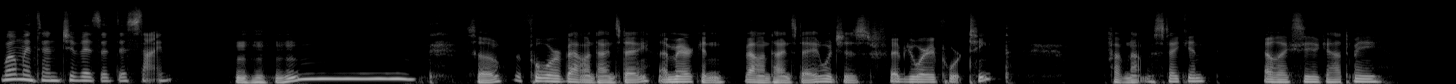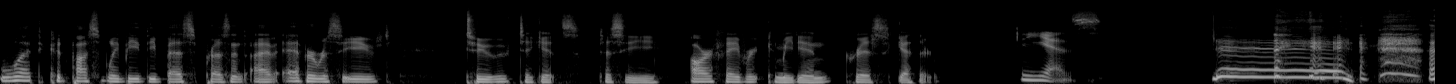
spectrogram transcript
Wilmington to visit this time? so, for Valentine's Day, American Valentine's Day, which is February 14th, if I'm not mistaken, Alexia got me what could possibly be the best present I've ever received two tickets to see our favorite comedian, Chris Gethard. Yes. Yay!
